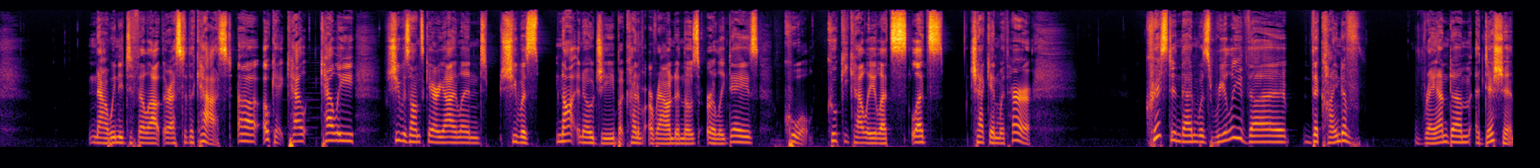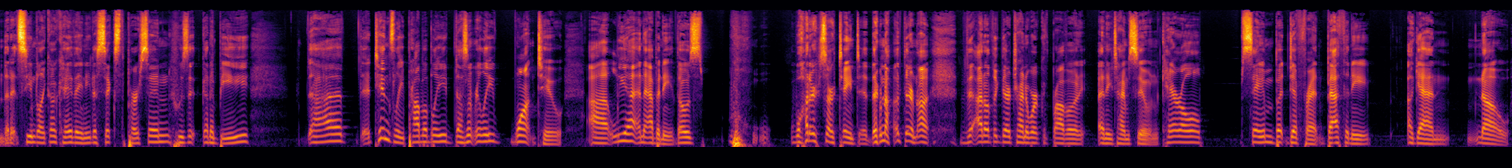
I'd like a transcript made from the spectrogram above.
Now we need to fill out the rest of the cast. Uh, okay, Kel- Kelly, she was on Scary Island. She was not an OG, but kind of around in those early days. Cool, Kooky Kelly. Let's let's check in with her. Kristen then was really the the kind of random addition that it seemed like okay they need a sixth person who's it going to be uh tinsley probably doesn't really want to uh leah and ebony those waters are tainted. They're not they're not i don't think they're trying to work with bravo any, anytime soon. Carol same but different. Bethany again no.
